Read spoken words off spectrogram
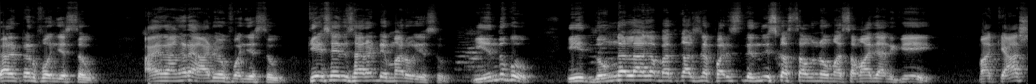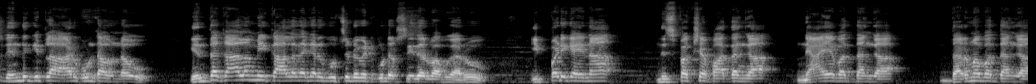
కలెక్టర్ ఫోన్ చేస్తావు. ఆయన రాగానే ఆడియో ఫోన్ చేస్తావు. కేసు అయింది సార్ అంటే ఎంఆర్ఓ చేస్తావు. ఎందుకు? ఈ దొంగలాగా బతకాల్సిన పరిస్థితి ఎందుకు తీసుకొస్తా ఉన్నావు మా సమాజానికి? మా క్యాస్ట్ ఎందుకు ఇట్లా ఆడుకుంటా ఉన్నావు? ఎంతకాలం మీ కాళ్ళ దగ్గర కూర్చుండబెట్టుకుంటారు శ్రీధర్ బాబు గారు? ఇప్పటికైనా నిష్పక్షపాతంగా న్యాయబద్ధంగా ధర్మబద్ధంగా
